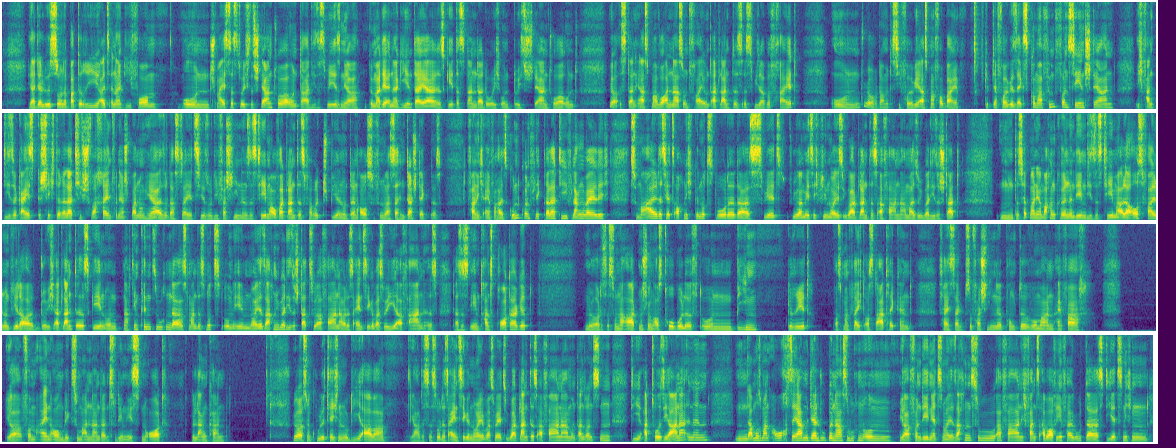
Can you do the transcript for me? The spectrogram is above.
ja, der löst so eine Batterie als Energieform und schmeißt das durch das Sterntor und da dieses Wesen ja immer der Energie hinterher ist, geht das dann da durch und durchs Sterntor und ja, ist dann erstmal woanders und frei und Atlantis ist wieder befreit. Und ja, damit ist die Folge erstmal vorbei. Ich gebe der Folge 6,5 von 10 Sternen. Ich fand diese Geistgeschichte relativ schwach rein von der Spannung her. Also, dass da jetzt hier so die verschiedenen Systeme auf Atlantis verrückt spielen und dann rauszufinden, was dahinter steckt, ist. Fand ich einfach als Grundkonflikt relativ langweilig. Zumal das jetzt auch nicht genutzt wurde, dass wir jetzt übermäßig viel Neues über Atlantis erfahren haben, also über diese Stadt. Hm, das hätte man ja machen können, indem die Systeme alle ausfallen und wir da durch Atlantis gehen und nach dem Kind suchen, dass man das nutzt, um eben neue Sachen über diese Stadt zu erfahren. Aber das Einzige, was wir hier erfahren, ist, dass es eben Transporter gibt. Ja, das ist so eine Art Mischung aus Turbolift und Beam-Gerät, was man vielleicht aus Star Trek kennt. Das heißt, da gibt es so verschiedene Punkte, wo man einfach ja, vom einen Augenblick zum anderen dann zu dem nächsten Ort gelangen kann. Ja, ist eine coole Technologie, aber ja, das ist so das einzige Neue, was wir jetzt über Atlantis erfahren haben. Und ansonsten die ArtosianerInnen, hm, da muss man auch sehr mit der Lupe nachsuchen, um ja von denen jetzt neue Sachen zu erfahren. Ich fand es aber auf jeden Fall gut, dass die jetzt nicht ein,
